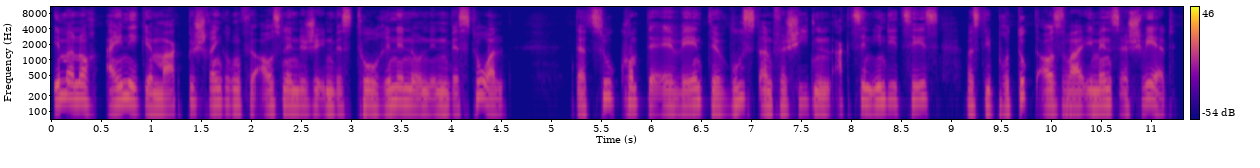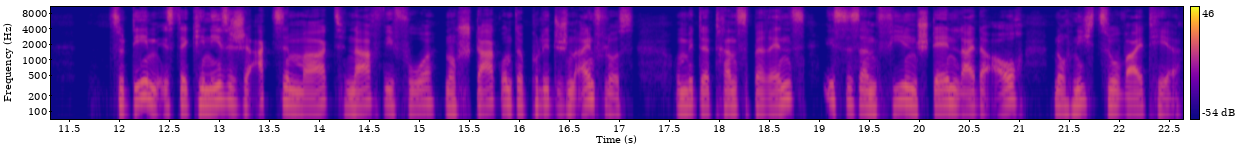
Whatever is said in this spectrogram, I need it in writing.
immer noch einige Marktbeschränkungen für ausländische Investorinnen und Investoren. Dazu kommt der erwähnte Wust an verschiedenen Aktienindizes, was die Produktauswahl immens erschwert. Zudem ist der chinesische Aktienmarkt nach wie vor noch stark unter politischen Einfluss und mit der Transparenz ist es an vielen Stellen leider auch noch nicht so weit her.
